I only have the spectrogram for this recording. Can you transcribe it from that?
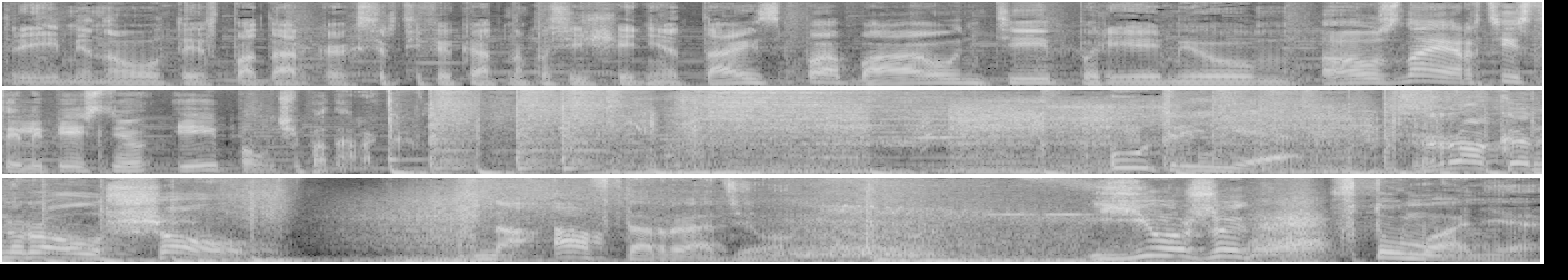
три минуты. В подарках сертификат на посещение тай-спа Баунти Премиум. А узнай артиста или песню и получи подарок. Утреннее рок-н-ролл шоу на Авторадио. Ежик в тумане.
